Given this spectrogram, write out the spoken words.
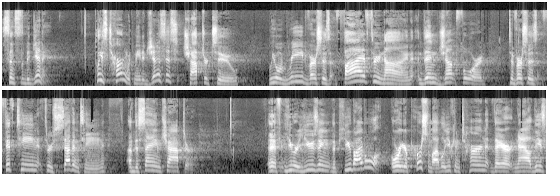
since the beginning. Please turn with me to Genesis chapter 2 we will read verses 5 through 9 and then jump forward to verses 15 through 17 of the same chapter. If you are using the Pew Bible or your personal Bible, you can turn there now. These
